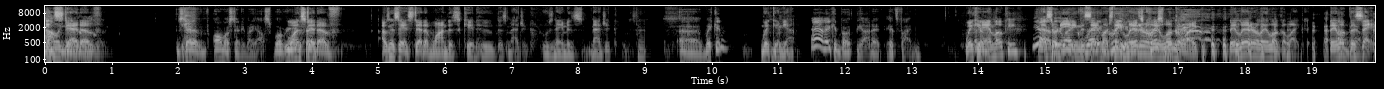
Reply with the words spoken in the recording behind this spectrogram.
Instead of instead of almost anybody else. What were you well, gonna say? instead of I was going to say instead of Wanda's kid who does magic, whose name is Magic, isn't it? uh, Wiccan? Wiccan, yeah. Yeah, they could both be on it. It's fine. Wiccan and Loki? Yeah, That's sort of they're eating the same lunch. They literally look alike. They literally look alike. They look the same.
